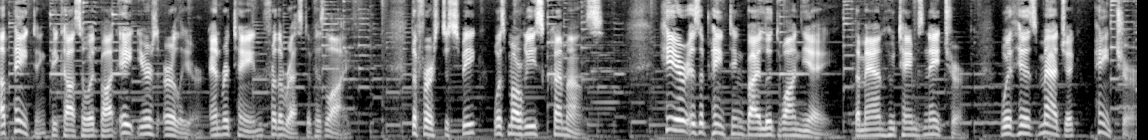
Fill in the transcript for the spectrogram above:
a painting Picasso had bought eight years earlier and retained for the rest of his life. The first to speak was Maurice Cremnitz. Here is a painting by Le Douanier, the man who tames nature, with his magic painture.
